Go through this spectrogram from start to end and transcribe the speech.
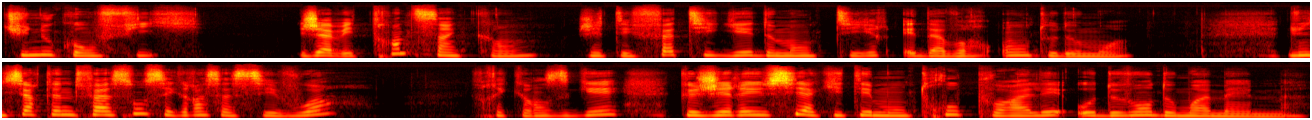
Tu nous confies J'avais 35 ans, j'étais fatiguée de mentir et d'avoir honte de moi. D'une certaine façon, c'est grâce à ces voix, fréquence gay, que j'ai réussi à quitter mon trou pour aller au-devant de moi-même.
